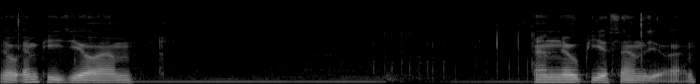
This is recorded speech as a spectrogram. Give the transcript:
No NPDRM. And no PSM DRM.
